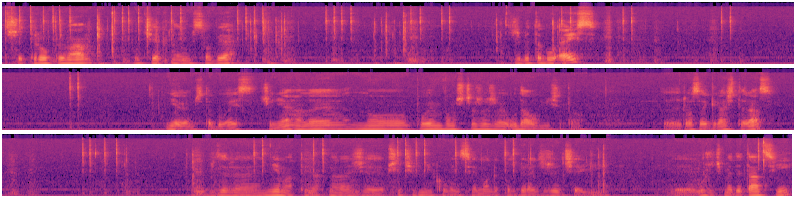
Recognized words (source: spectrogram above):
Trzy trupy mam. Ucieknę im sobie. Żeby to był ace? Nie wiem, czy to był ace, czy nie, ale no powiem wam szczerze, że udało mi się to y, rozegrać teraz. Widzę, że nie ma tu jak na razie przeciwników, więc ja mogę pozbierać życie i y, użyć medytacji.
